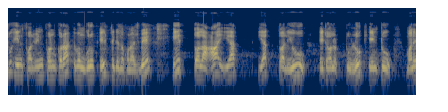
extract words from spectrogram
টু ইনফর্ম ইনফর্ম করা এবং গ্রুপ এইট থেকে যখন আসবে ইয়াত এটা হলো টু লুক ইনটু মানে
